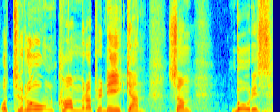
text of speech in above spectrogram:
Och tron kommer av predikan som Boris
